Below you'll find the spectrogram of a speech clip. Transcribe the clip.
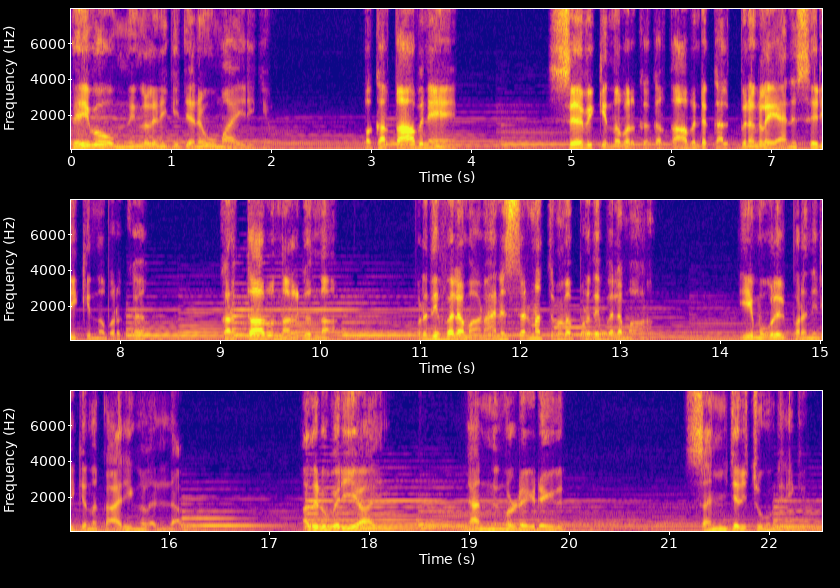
ദൈവവും നിങ്ങൾ എനിക്ക് ജനവുമായിരിക്കും. അപ്പൊ കർത്താവിനെ സേവിക്കുന്നവർക്ക് കർത്താവിന്റെ കൽപ്പനകളെ അനുസരിക്കുന്നവർക്ക് കർത്താവ് നൽകുന്ന പ്രതിഫലമാണ് അനുസരണത്തിനുള്ള പ്രതിഫലമാണ് ഈ മുകളിൽ പറഞ്ഞിരിക്കുന്ന കാര്യങ്ങളെല്ലാം. അതിലുപരിയായി ഞാൻ നിങ്ങളുടെ ഇടയിൽ സഞ്ചരിച്ചു കൊണ്ടിരിക്കും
